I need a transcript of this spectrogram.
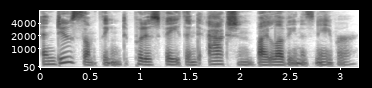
and do something to put his faith into action by loving his neighbor.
